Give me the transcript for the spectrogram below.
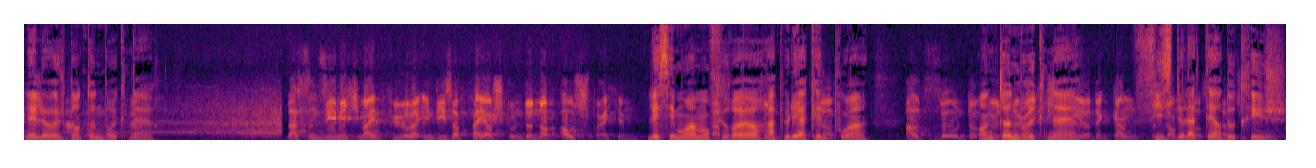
l'éloge d'Anton Bruckner. Laissez-moi, mon Führer, rappeler à quel point Anton Bruckner, fils de la terre d'Autriche,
